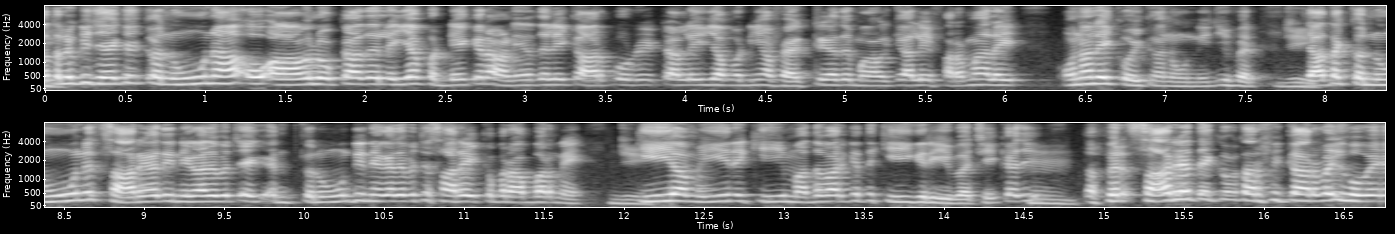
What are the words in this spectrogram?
ਮਤਲਬ ਕਿ ਜੇ ਕਿ ਕਾਨੂੰਨ ਆ ਉਹ ਆਮ ਲੋਕਾਂ ਦੇ ਲਈ ਆ ਵੱਡੇ ਘਰਾਣਿਆਂ ਦੇ ਲਈ ਕਾਰਪੋਰੇਟਾਂ ਲਈ ਜਾਂ ਵੱਡੀਆਂ ਫੈਕਟਰੀਆਂ ਦੇ ਮਾਲਕਾਂ ਲਈ ਫਰਮਾਂ ਲਈ ਉਹਨਾਂ ਲਈ ਕੋਈ ਕਾਨੂੰਨ ਨਹੀਂ ਜੀ ਫਿਰ। ਜਦ ਤੱਕ ਕਾਨੂੰਨ ਸਾਰਿਆਂ ਦੀ ਨਿਗਾਹ ਦੇ ਵਿੱਚ ਕਾਨੂੰਨ ਦੀ ਨਿਗਾਹ ਦੇ ਵਿੱਚ ਸਾਰੇ ਇੱਕ ਬਰਾਬਰ ਨੇ। ਕੀ ਅਮੀਰ ਕੀ ਮੱਧਵਰਗ ਤੇ ਕੀ ਗਰੀਬ ਹੈ ਠੀਕ ਹੈ ਜੀ? ਤਾਂ ਫਿਰ ਸਾਰਿਆਂ ਤੇ ਇੱਕ ਤਰਫੀ ਕਾਰਵਾਈ ਹੋਵੇ।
